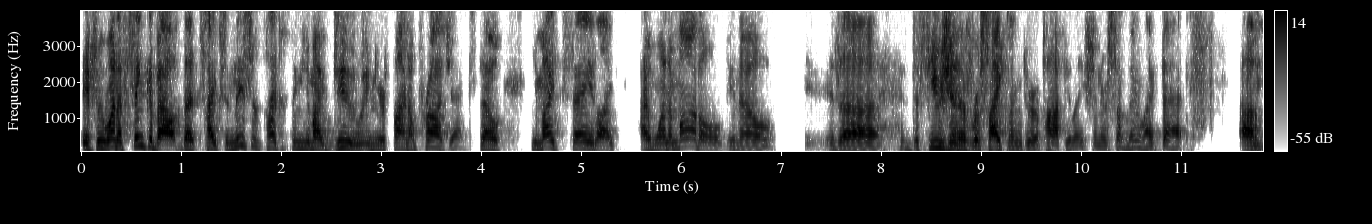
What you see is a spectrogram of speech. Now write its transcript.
if we want to think about the types, and this is the type of thing you might do in your final project. So you might say like, I want to model, you know, the diffusion of recycling through a population or something like that. Um,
